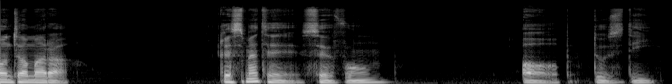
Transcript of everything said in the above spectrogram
فونتامارا قسمت سوم آب دزدی.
